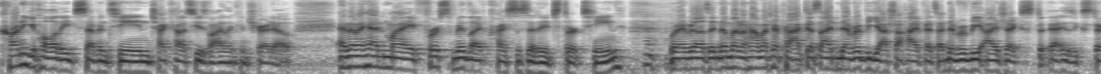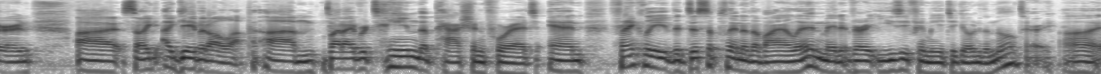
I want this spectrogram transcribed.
Carnegie Hall at age 17, Tchaikovsky's Violin Concerto. And then I had my first midlife crisis at age 13 when I realized that no matter how much I practiced, I'd never be Jascha Heifetz. I'd never be Isaac, Isaac Stern. Uh, so I, I, gave it all up. Um, but I retained the passion for it. And frankly, the discipline of the violin made it very easy for me to go into the military. Uh,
